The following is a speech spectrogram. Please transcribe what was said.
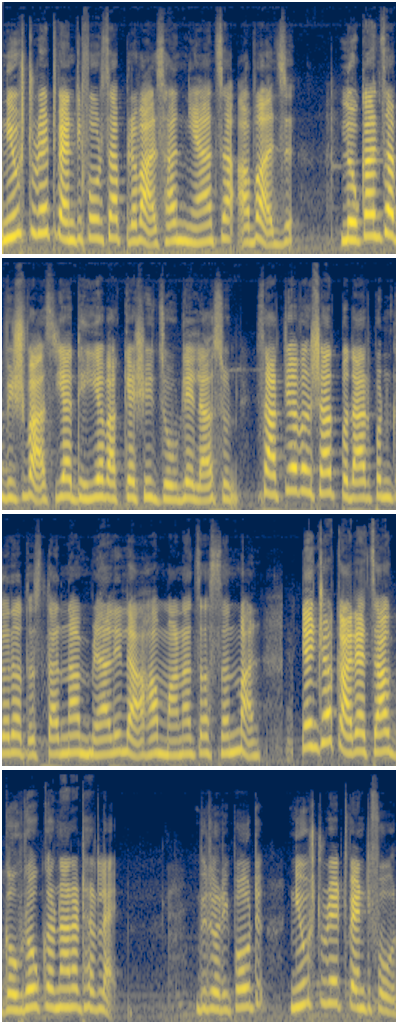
न्यूज टुडे ट्वेंटी फोरचा प्रवास हा न्यायाचा आवाज लोकांचा विश्वास या ध्येयवाक्याशी जोडलेला असून सातव्या वर्षात पदार्पण करत असताना मिळालेला हा मानाचा सन्मान यांच्या कार्याचा गौरव करणारा ठरलाय. Bureau report news today twenty four.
